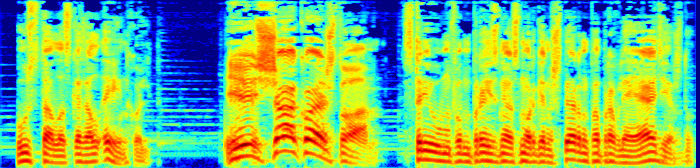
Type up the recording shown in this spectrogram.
— устало сказал Эйнхольд. «Еще кое-что!» — с триумфом произнес Моргенштерн, поправляя одежду.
